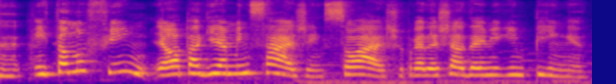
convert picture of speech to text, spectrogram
então, no fim, eu apaguei a mensagem, só acho, pra deixar a DM limpinha.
